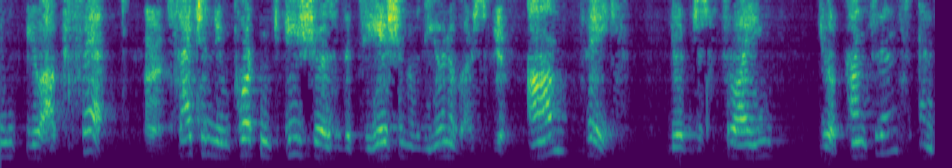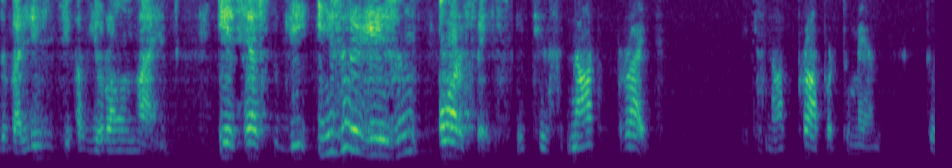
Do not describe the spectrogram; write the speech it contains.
when you accept right. such an important issue as the creation of the universe Yes. on faith, you're destroying your confidence and the validity of your own mind. It has to be either reason or faith. It is not right. It is not proper to man to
